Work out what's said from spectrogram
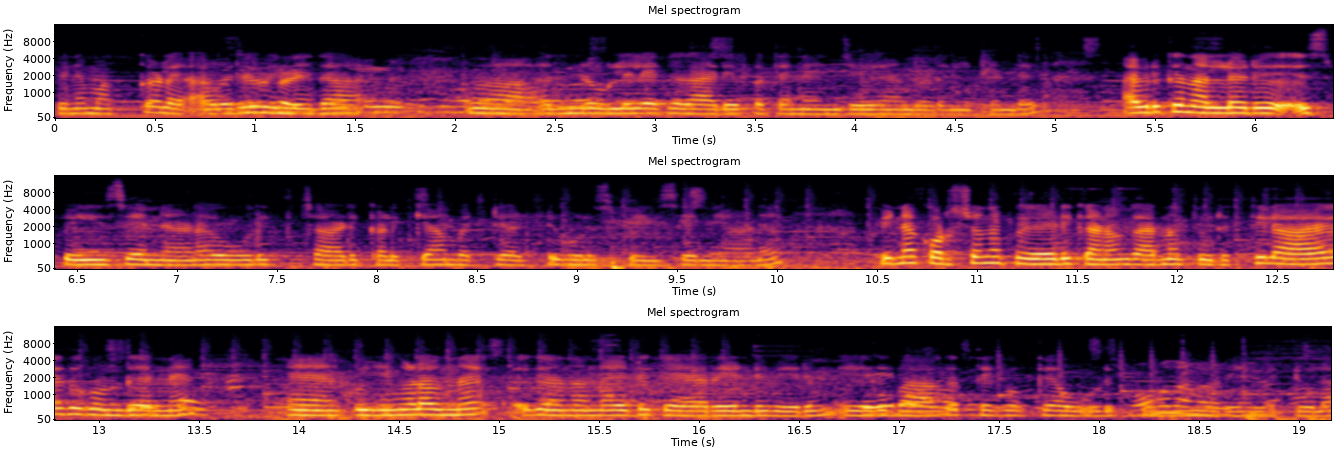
പിന്നെ മക്കൾ അവർ പിന്നെ ഇതാ അതിന്റെ ഉള്ളിലേക്ക് കാര്യപ്പം തന്നെ എൻജോയ് ചെയ്യാൻ തുടങ്ങിയിട്ടുണ്ട്. അവർക്ക് നല്ലൊരു സ്പേസ് തന്നെയാണ്. ഓടി ചാടി കളിക്കാൻ പറ്റിയ അടിപൊളി സ്പേസ് തന്നെയാണ്. പിന്നെ കുറച്ചൊന്ന് പേടിക്കണം. കാരണം തുരുത്തിലായത് കൊണ്ട് തന്നെ കുഞ്ഞുങ്ങളൊന്ന് നന്നായിട്ട് കയറേണ്ടി വരും. ഏത് ഭാഗത്തേക്കൊക്കെ ഓടിപ്പോകുമെന്ന് അറിയാൻ പറ്റില്ല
